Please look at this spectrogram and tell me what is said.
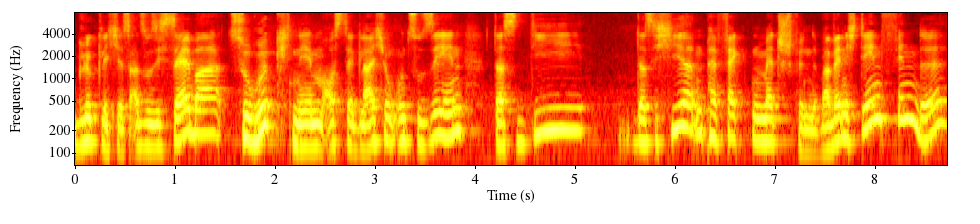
glücklich ist. Also sich selber zurücknehmen aus der Gleichung und zu sehen, dass die dass ich hier einen perfekten Match finde. Weil wenn ich den finde,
